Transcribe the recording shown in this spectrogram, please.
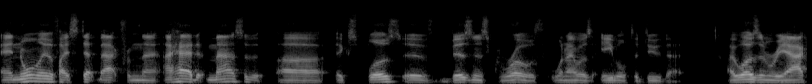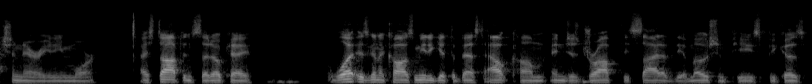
And normally if i step back from that i had massive uh, explosive business growth when i was able to do that. I wasn't reactionary anymore i stopped and said okay what is going to cause me to get the best outcome? and just drop the side of the emotion piece because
